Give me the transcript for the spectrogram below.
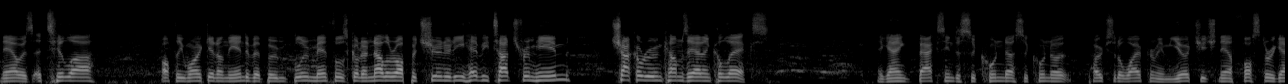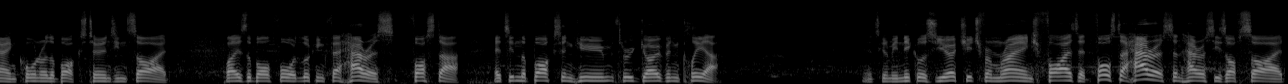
Now as Attila, Offley won't get on the end of it. Blumenthal's got another opportunity. Heavy touch from him. Chuckaroon comes out and collects. Again, backs into Secunda. Secunda pokes it away from him. Jurcic now Foster again. Corner of the box. Turns inside. Plays the ball forward looking for Harris. Foster. It's in the box and Hume through Govan clear. It's going to be Nicholas Jurcic from range. Fires it. Falls to Harris and Harris is offside.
